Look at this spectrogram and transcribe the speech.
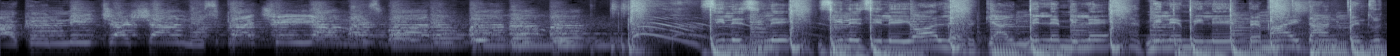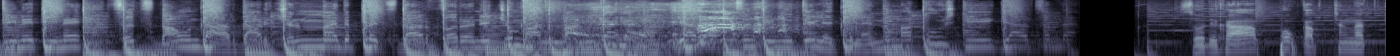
Dacă nici așa nu-ți place, ia mai zboară în Panama Zile, zile, zile, zile eu alerg Iar mile, mile, mile, mile pe Maidan Pentru tine, tine, să-ți dau un dar Dar cel mai de preț, dar fără niciun ban, ban Iar eu sunt inutile, tile Numai tu știi, gheal să-mi dai สวัสดีครับ พบกับช่างนัดเก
